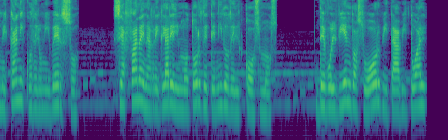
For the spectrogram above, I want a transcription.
mecánico del universo se afana en arreglar el motor detenido del cosmos, devolviendo a su órbita habitual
